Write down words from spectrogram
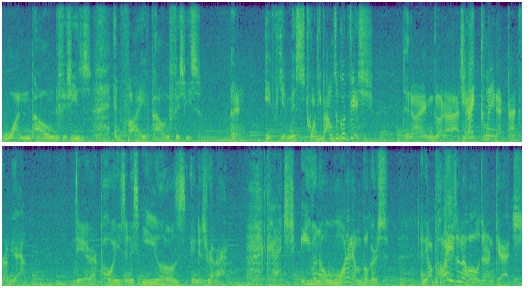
One pound fishies and five pound fishies. Eh? If you miss 20 pounds of good fish, then I'm gonna take me net back from you. There are poisonous eels in this river. Catch even a one of them boogers, and you'll poison the whole darn catch.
